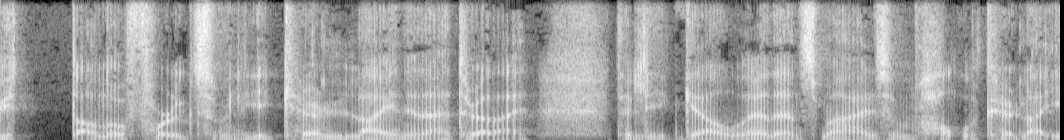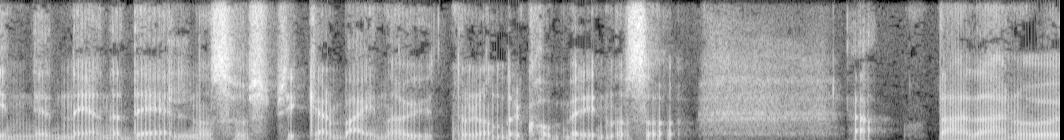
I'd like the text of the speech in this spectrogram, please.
bytte av noen folk som ligger krølla inni der, tror jeg det er. Det ligger allerede en som er liksom halvkrølla inni den ene delen, og så sprikker han beina ut når den andre kommer inn, og så Nei, det er noe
